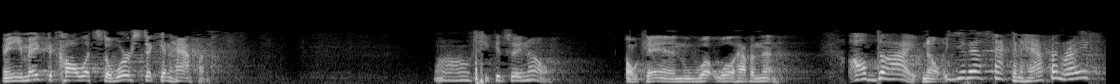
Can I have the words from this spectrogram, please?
And you make the call, what's the worst that can happen? Well, she could say no. Okay, and what will happen then? I'll die. No, yeah, that's not going to happen, right?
